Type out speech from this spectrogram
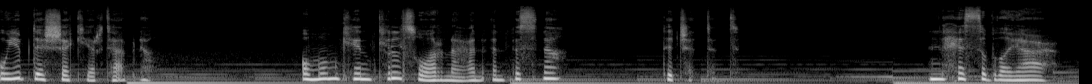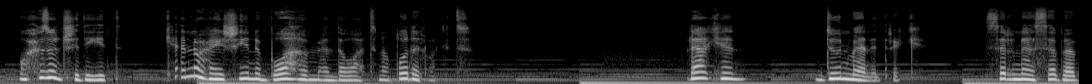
ويبدأ الشك يرتابنا. وممكن كل صورنا عن أنفسنا تتشتت. نحس بضياع وحزن شديد. كأنه عايشين بوهم عن ذواتنا طول الوقت. لكن بدون ما ندرك صرنا سبب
